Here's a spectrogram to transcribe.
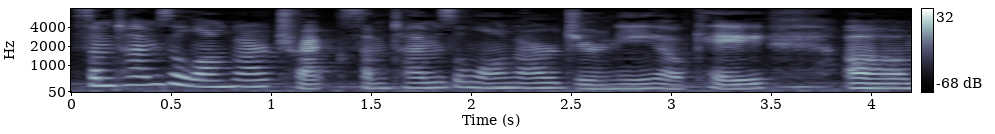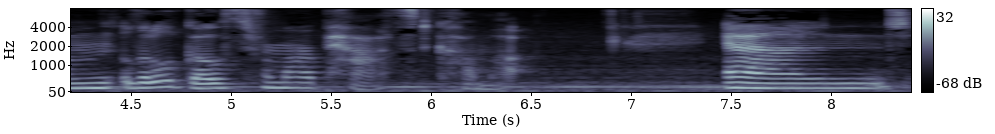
Sometimes along our trek, sometimes along our journey, okay, um, little ghosts from our past come up. And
